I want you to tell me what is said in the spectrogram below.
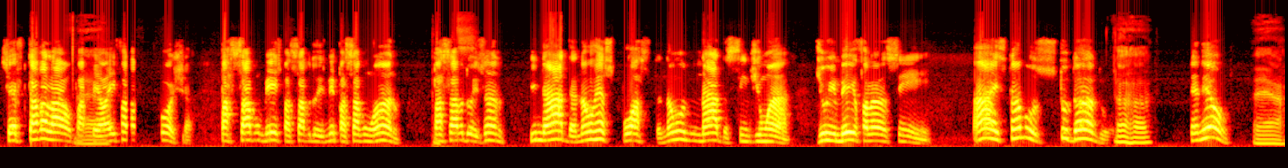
Você estava lá o papel, é. aí falava, poxa, passava um mês, passava dois meses, passava um ano, passava dois anos, e nada, não resposta, não nada assim de uma de um e-mail falando assim, ah, estamos estudando. Uhum. Entendeu? É.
